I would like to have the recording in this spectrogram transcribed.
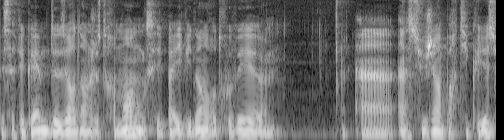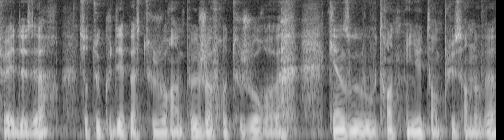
Mais ça fait quand même deux heures d'enregistrement, donc c'est pas évident de retrouver euh, un, sujet en particulier sur les deux heures. Surtout que je dépasse toujours un peu, j'offre toujours 15 euh, ou 30 minutes en plus en over.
